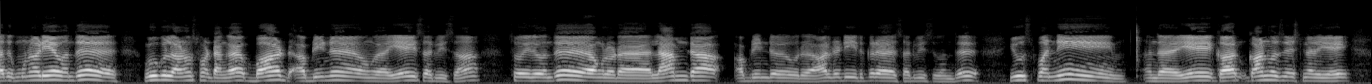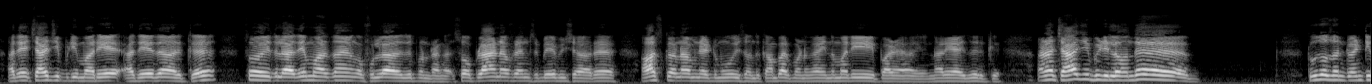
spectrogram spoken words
அதுக்கு முன்னாடியே வந்து கூகுள் அனௌன்ஸ் பண்ணிட்டாங்க. பார்ட் அப்படின்னு அவங்க ஏஐ சர்வீஸ் தான் ஸோ இது வந்து அவங்களோட லேம்டா அப்படின்ட்டு ஒரு ஆல்ரெடி இருக்கிற சர்வீஸ் வந்து யூஸ் பண்ணி அந்த ஏஐ கான் கான்வர்சேஷனல் ஏஐ அதே சாட்ஜிபிடி மாதிரியே அதே தான் இருக்குது ஸோ இதில் அதே மாதிரி தான் இவங்க ஃபுல்லாக இது பண்ணுறாங்க so plan of friends baby ஷாரு ஆஸ்கர் நாமினேட் மூவிஸ் வந்து கம்பேர் பண்ணுங்கள் இந்த மாதிரி ப நிறையா இது இருக்குது ஆனால் சாட்ஜிபிடியில் வந்து டூ தௌசண்ட் டுவெண்ட்டி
